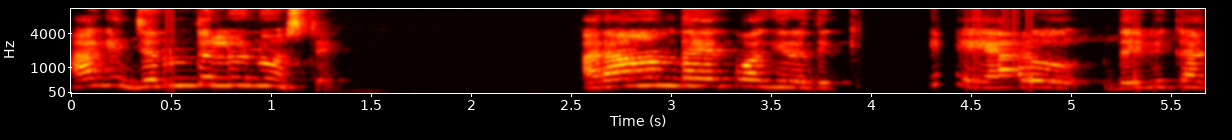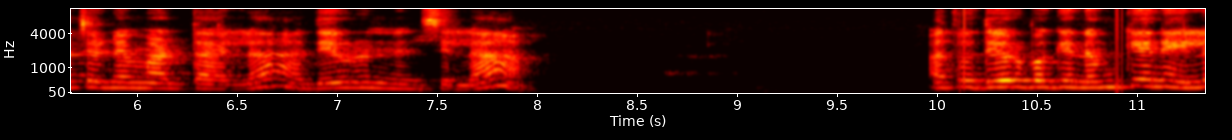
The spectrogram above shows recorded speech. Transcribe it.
ಹಾಗೆ ಜನ್ಮದಲ್ಲೂ ಅಷ್ಟೇ. ಆರಾಮದಾಯಕವಾಗಿರೋದಕ್ಕೆ ಯಾರು ದೈವಿಕಾಚರಣೆ ಮಾಡ್ತಾ ಇಲ್ಲ, ದೇವ್ರನ್ನ ನೆನೆಸಿಲ್ಲ. ಅಥವಾ ದೇವ್ರ ಬಗ್ಗೆ ನಂಬಿಕೆನೇ ಇಲ್ಲ,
